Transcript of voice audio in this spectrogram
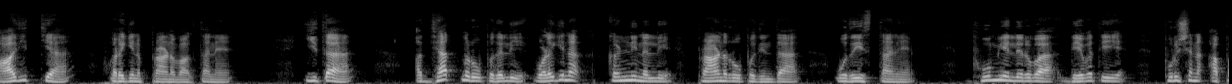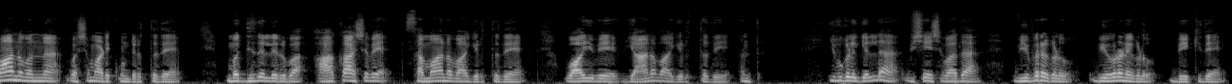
ಆದಿತ್ಯ ಹೊರಗಿನ ಪ್ರಾಣವಾಗ್ತಾನೆ. ಈತ ಅಧ್ಯಾತ್ಮ ರೂಪದಲ್ಲಿ ಒಳಗಿನ ಕಣ್ಣಿನಲ್ಲಿ ಪ್ರಾಣರೂಪದಿಂದ ಉದಯಿಸ್ತಾನೆ. ಭೂಮಿಯಲ್ಲಿರುವ ದೇವತೆಯ ಪುರುಷನ ಅಪಾನವನ್ನ ವಶ ಮಾಡಿಕೊಂಡಿರುತ್ತದೆ ಮಧ್ಯದಲ್ಲಿರುವ ಆಕಾಶವೇ ಸಮಾನವಾಗಿರುತ್ತದೆ. ವಾಯುವೇ ವ್ಯಾನವಾಗಿರುತ್ತದೆ ಅಂತ. ಇವುಗಳಿಗೆಲ್ಲ ವಿಶೇಷವಾದ ವಿವರಗಳು, ವಿವರಣೆಗಳು ಬೇಕಿದೆ.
